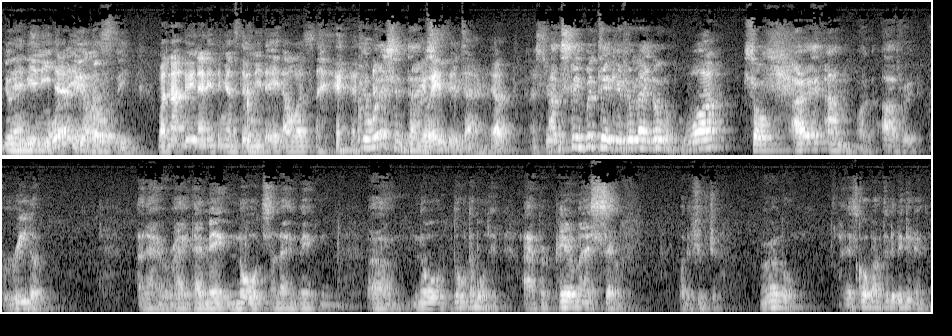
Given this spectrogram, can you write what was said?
you then need you need more than eight hours hours. sleep. But not doing anything and still need the eight hours. You're wasting time. You're wasting sleeping. time. Yep. That's true. And sleep will take if you lie down. What? So I am an avid reader. And I write, I make notes, and I make um, no doubt about it. I prepare myself for the future. Remember, let's go back to the beginning.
